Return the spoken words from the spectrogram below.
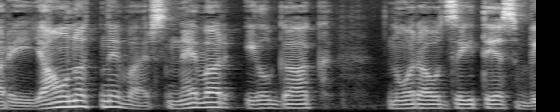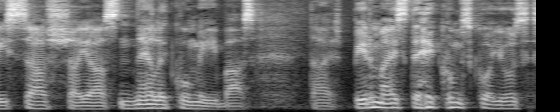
Arī jaunatne vairs nevar ilgāk noraudzīties visās šajās nelikumībās. Tā ir pirmais teikums, ko jūs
